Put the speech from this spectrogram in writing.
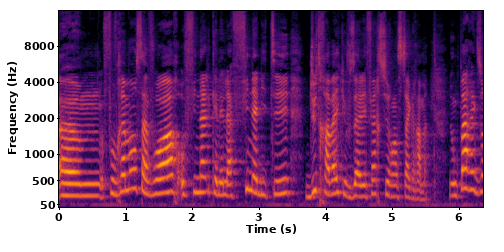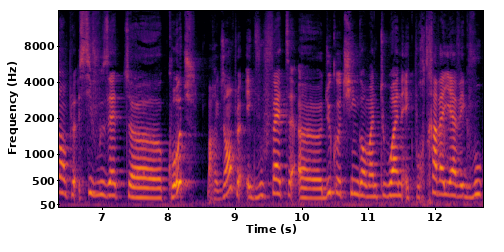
euh, faut vraiment savoir au final quelle est la finalité du travail que vous allez faire sur Instagram. Donc par exemple si vous êtes euh, coach par exemple, et que vous faites euh, du coaching en one-to-one et que pour travailler avec vous,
